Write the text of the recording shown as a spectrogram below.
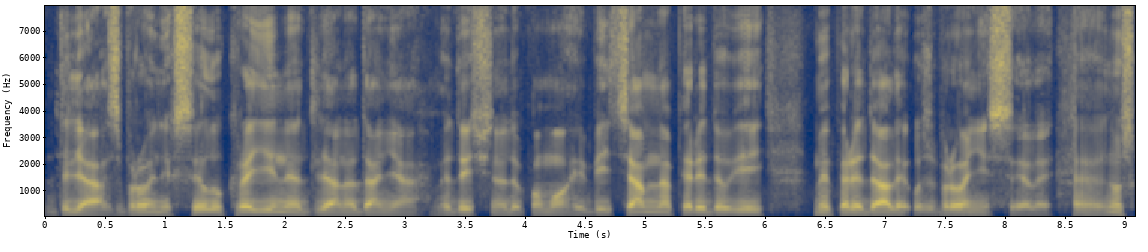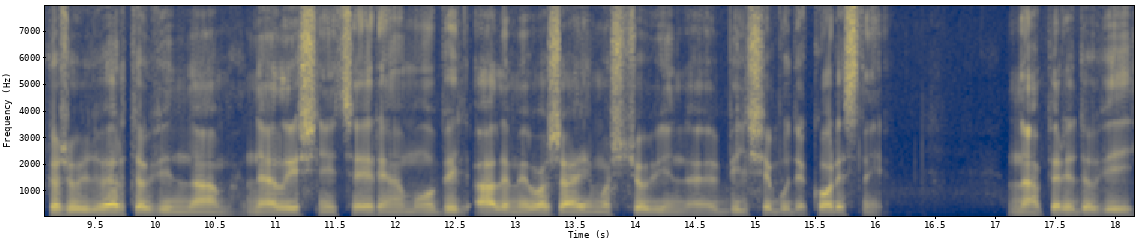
для Збройних сил України, для надання медичної допомоги бійцям на передовій, ми передали у Збройні сили. Е, Ну, скажу відверто, він нам не лишній цей реамобіль, але ми вважаємо, що він е, більше буде корисний на передовій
